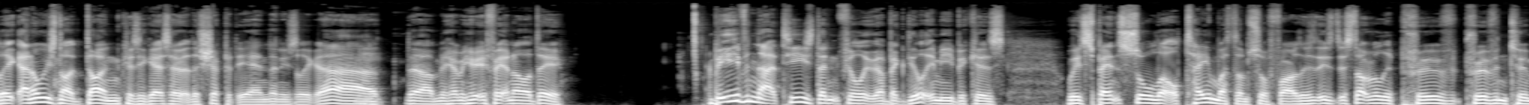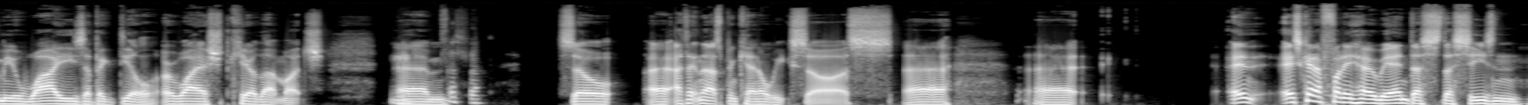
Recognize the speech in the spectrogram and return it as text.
like I know he's not done because he gets out of the ship at the end, and he's like, ah, I'm I'm here to fight another day. But even that tease didn't feel like a big deal to me because we'd spent so little time with him so far. It's it's not really prove, proven to me why he's a big deal or why I should care that much. Mm, Um, That's fair. so uh, I think that's been kind of weak sauce. Uh, uh, and it's kind of funny how we end this this season,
